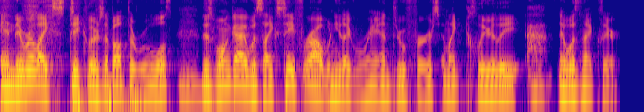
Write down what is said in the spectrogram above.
And they were like sticklers about the rules. This one guy was like safe route when he like ran through first and like clearly ah, it wasn't that clear.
